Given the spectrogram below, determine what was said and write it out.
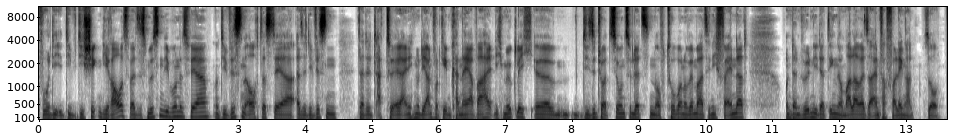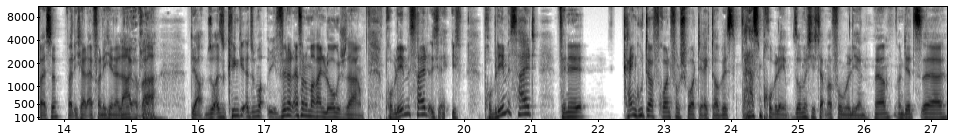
wo die, die, die schicken die raus, weil sie es müssen, die Bundeswehr, und die wissen auch, dass der, also die wissen, dass das aktuell eigentlich nur die Antwort geben kann, naja, war halt nicht möglich, äh, die Situation zuletzt im Oktober, November hat sich nicht verändert, und dann würden die das Ding normalerweise einfach verlängern. So, weißt du? Weil ich halt einfach nicht in der Lage ja, war, ja, so, also klingt, also ich würde halt einfach nur mal rein logisch sagen. Problem ist halt, ich, ich, Problem ist halt, wenn du kein guter Freund vom Sportdirektor bist, dann hast du ein Problem. So möchte ich das mal formulieren. Ja, und jetzt äh,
